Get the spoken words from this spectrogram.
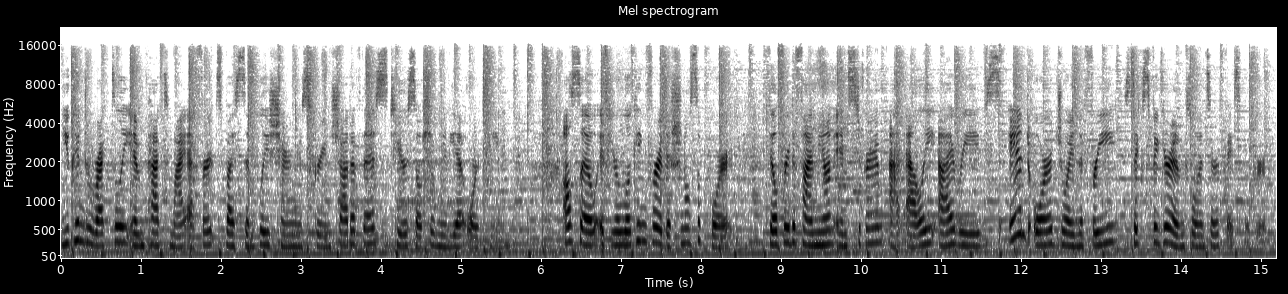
you can directly impact my efforts by simply sharing a screenshot of this to your social media or team. Also, if you're looking for additional support, feel free to find me on Instagram at Allie I. Reeves and or join the free Six Figure Influencer Facebook group.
